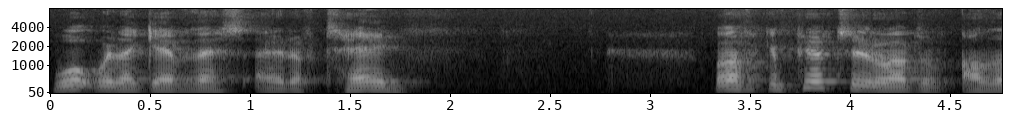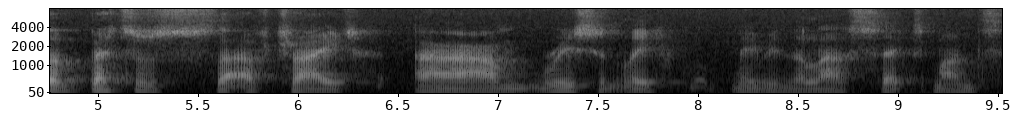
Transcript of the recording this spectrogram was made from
What would I give this out of 10? Well, if I compare to a lot of other bitters that I've tried um, recently, maybe in the last six months,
